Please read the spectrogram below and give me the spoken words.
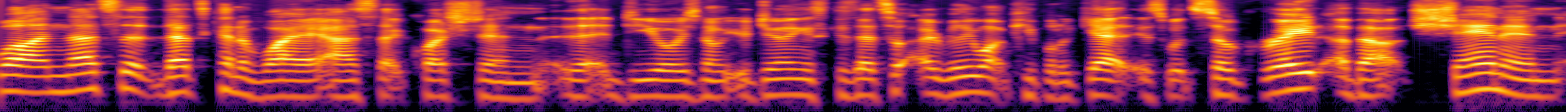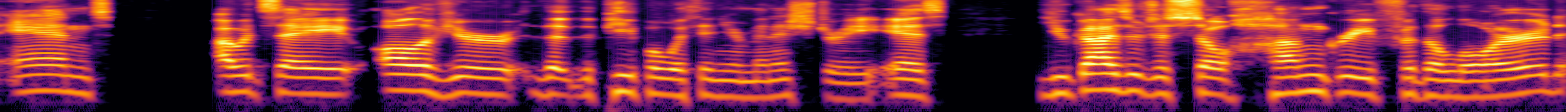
Well, and that's the that's kind of why I asked that question. That, do you always know what you're doing? Is because that's what I really want people to get. Is what's so great about Shannon and I would say all of your the, the people within your ministry is you guys are just so hungry for the Lord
